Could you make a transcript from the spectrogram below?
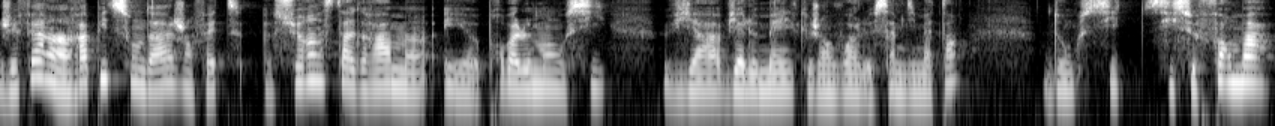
je vais faire un rapide sondage en fait sur Instagram et euh, probablement aussi via, le mail que j'envoie le samedi matin. Donc si ce format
